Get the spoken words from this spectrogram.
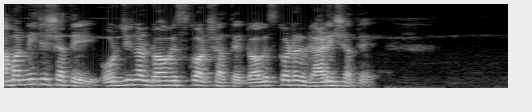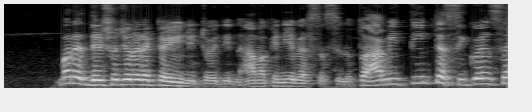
আমার নিজের সাথেই অরিজিনাল ডগ স্কোয়াড সাথে ডগ স্কোয়াডের গাড়ির সাথে। মানে দেড়শো জনের একটা ইউনিট ওই দিন আমাকে নিয়ে ব্যস্ত ছিল। তো আমি তিনটা সিকোয়েন্সে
